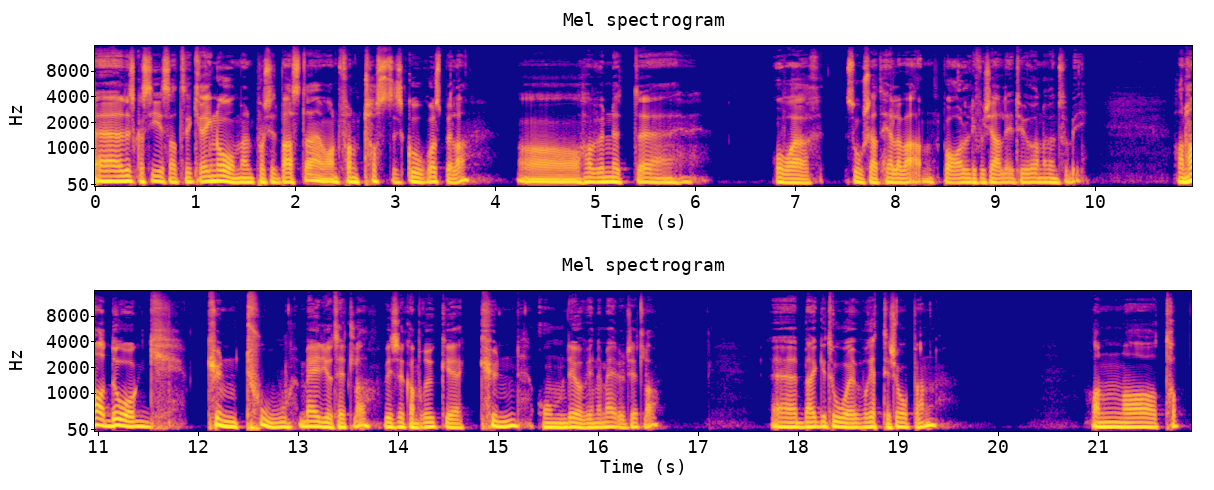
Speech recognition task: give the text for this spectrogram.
Eh, det skal sies at Greg Norman på sitt beste var en fantastisk god rådspiller, og har vunnet eh, over stort sett hele verden på alle de forskjellige turene rundt forbi. Han har dog kun to mediotitler, hvis vi kan bruke kun om det å vinne mediotitler. Eh, begge to er British Open. Han har tapt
